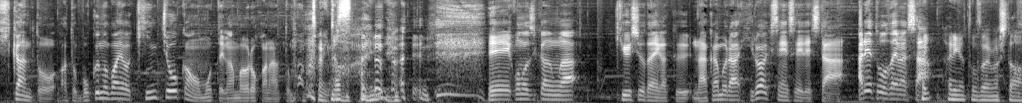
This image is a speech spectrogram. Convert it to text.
危機感とあと僕の場合は緊張感を持って頑張ろうかなと思っております、はい、えー、この時間は九州大学中村博明先生でした。ありがとうございました、はい、ありがとうございました。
